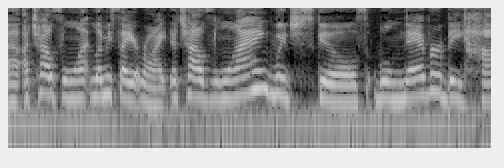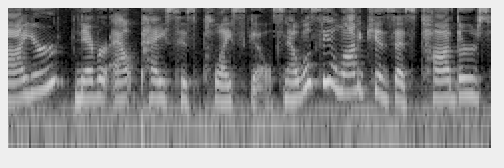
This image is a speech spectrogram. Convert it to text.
uh, a child's let me say it right. A child's language skills will never be higher never outpace his play skills. Now we'll see a lot of kids as toddlers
